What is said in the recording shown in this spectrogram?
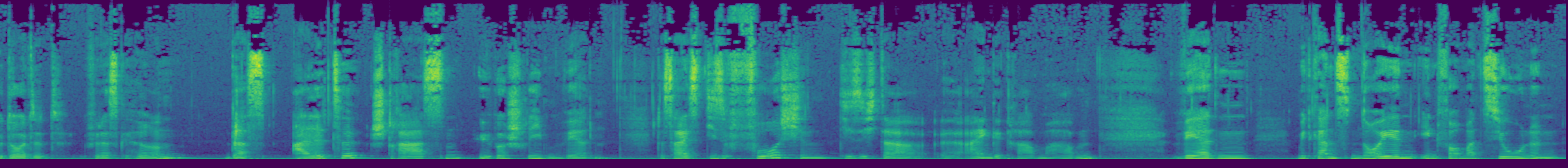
bedeutet für das Gehirn, dass alte Straßen überschrieben werden. Das heißt, diese Furchen, die sich da äh, eingegraben haben, werden mit ganz neuen Informationen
